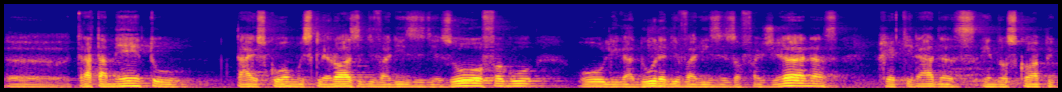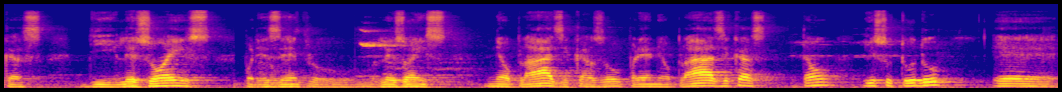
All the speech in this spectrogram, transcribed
uh, tratamento tais como esclerose de varizes de esôfago ou ligadura de varizes esofagianas, retiradas endoscópicas de lesões, por exemplo, lesões neoplásicas ou pré-neoplásicas. Então, isso tudo é,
